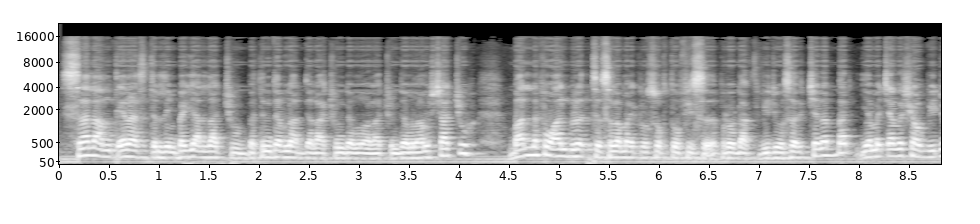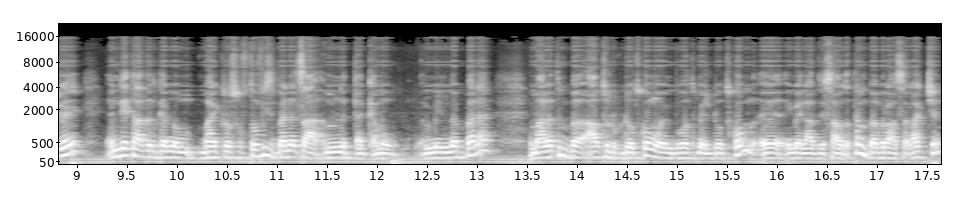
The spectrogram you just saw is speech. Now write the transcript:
ሰላም ጤና ስጥልኝ። በያላችሁበት እንደምን አደራችሁ፣ እንደምን ባለፈው አንድ ሁለት ስለ Microsoft Office product ቪዲዮ ሰርቼ ነበር። የመጨረሻው ቪዲዮ እንዴት አድርገን ነው Microsoft Office በነፃ የምንጠቀመው የሚል ነበረ። ማለትም በ Outlook dot com ወይም በ Hotmail dot com email address አውጥተን በ browser ኣችን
